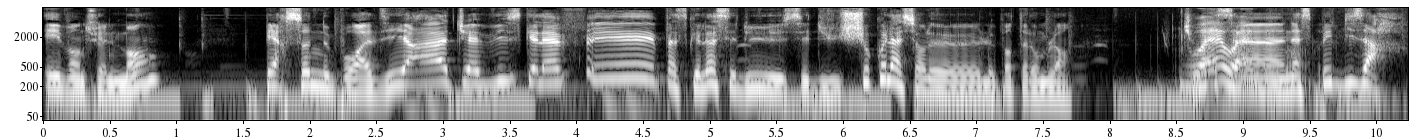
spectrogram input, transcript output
éventuellement, personne ne pourra dire Ah, tu as vu ce qu'elle a fait Parce que là, c'est du, c'est du chocolat sur le, le pantalon blanc. Tu Ouais, vois, ouais, c'est un bon. aspect bizarre.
